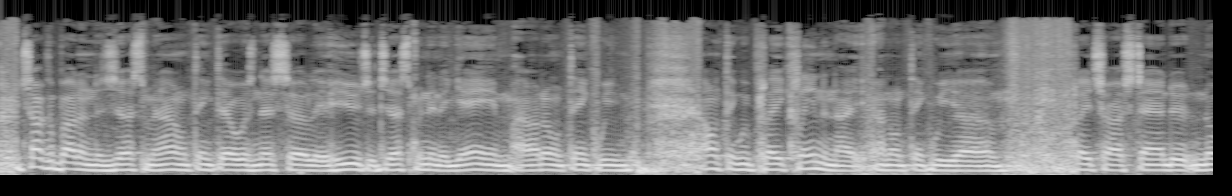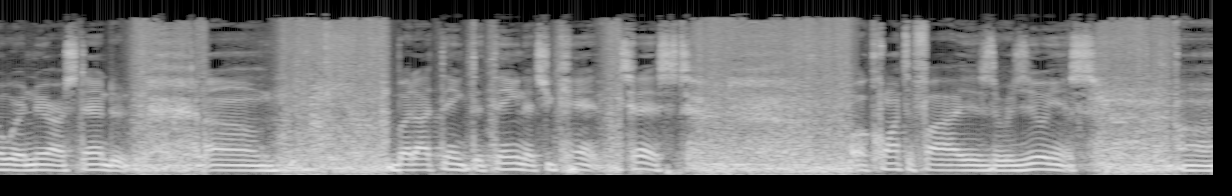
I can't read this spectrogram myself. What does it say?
You talk about an adjustment. I don't think there was necessarily a huge adjustment in the game. I don't think we, I don't think we played clean tonight. I don't think we um, played to our standard, nowhere near our standard. Um, but I think the thing that you can't test or quantify is the resilience. Um,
